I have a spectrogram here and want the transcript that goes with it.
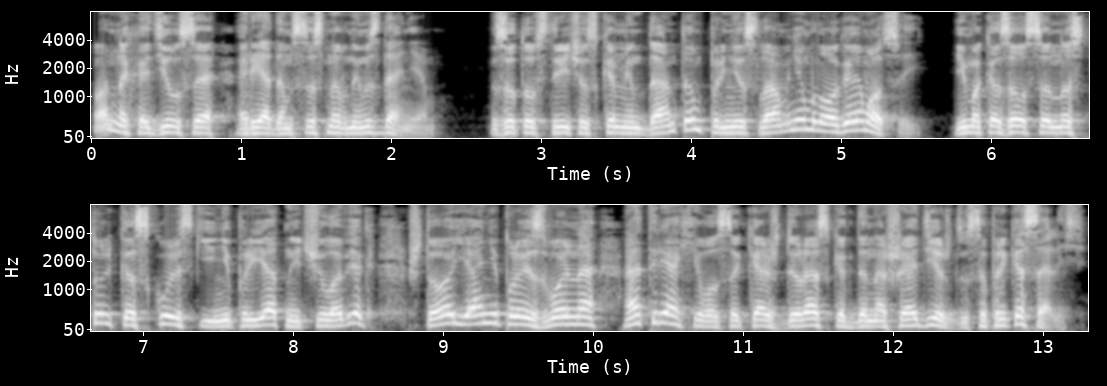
Он находился рядом с основным зданием. Зато встреча с комендантом принесла мне много эмоций. Им оказался настолько скользкий и неприятный человек, что я непроизвольно отряхивался каждый раз, когда наши одежды соприкасались.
